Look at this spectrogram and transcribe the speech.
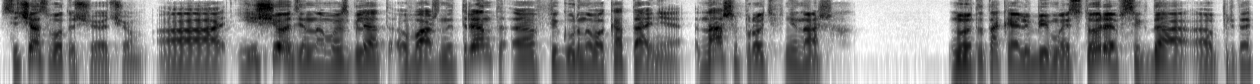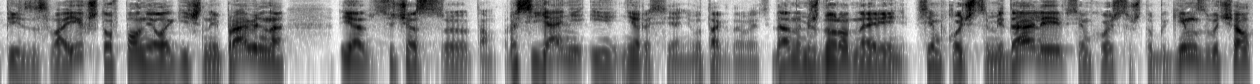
Сейчас вот еще о чем. А, Еще один, на мой взгляд, важный тренд фигурного катания. Наши против не наших. Ну, это такая любимая история, всегда э, притопить за своих, что вполне логично и правильно. Я сейчас э, там россияне и не россияне, вот так давайте, да, на международной арене. Всем хочется медалей, всем хочется, чтобы гимн звучал,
